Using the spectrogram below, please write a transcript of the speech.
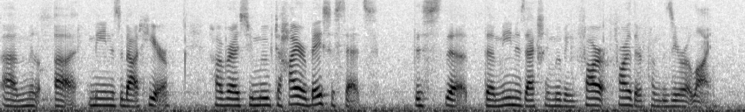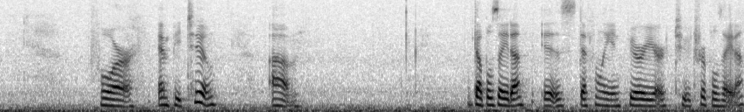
Um, uh, mean is about here. However, as you move to higher basis sets, this, the, the mean is actually moving far farther from the zero line. for MP2, um, double zeta is definitely inferior to triple zeta.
